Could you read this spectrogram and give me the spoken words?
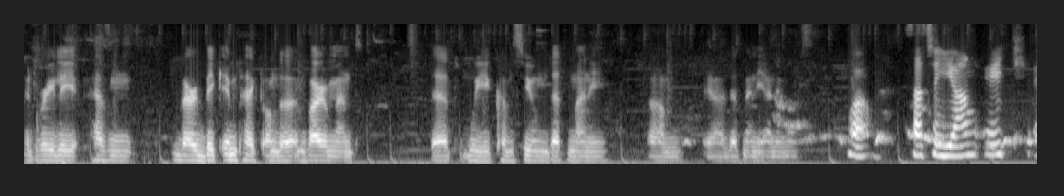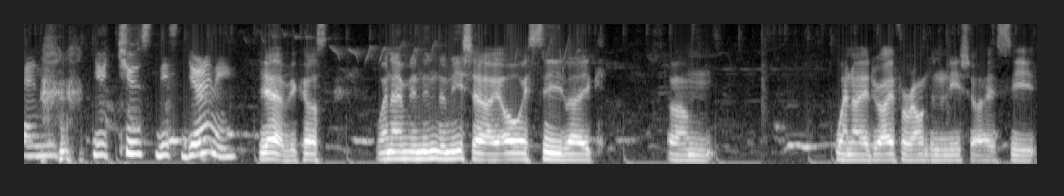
it really has a very big impact on the environment that we consume that many, um, yeah, that many animals. Wow, such a young age, and you choose this journey. Yeah, because when I'm in Indonesia, I always see like um, when I drive around Indonesia, I see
